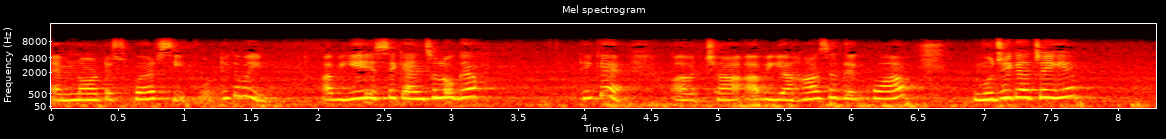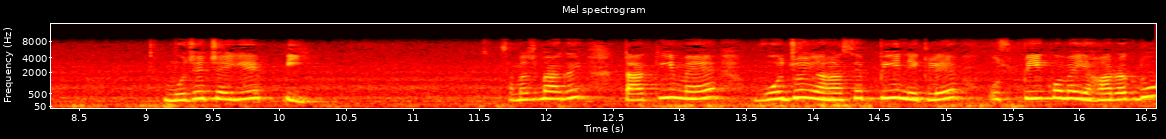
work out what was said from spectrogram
m naught square c four ठीक है भाई? अब ये इससे कैंसिल हो गया। ठीक है? अच्छा अब यहाँ से देखो आप, मुझे क्या चाहिए? मुझे चाहिए पी समझ में आ गई? ताकि मैं वो जो यहाँ से पी निकले, उस पी को मैं यहाँ रख दूँ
